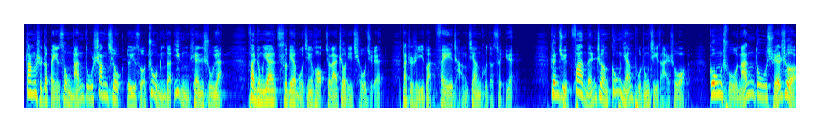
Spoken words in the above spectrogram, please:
当时的北宋南都商丘有一所著名的应天书院，范仲淹辞别母亲后，就来这里求学。那这是一段非常艰苦的岁月。根据范文正《公年谱》中记载说。公处南都学社，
